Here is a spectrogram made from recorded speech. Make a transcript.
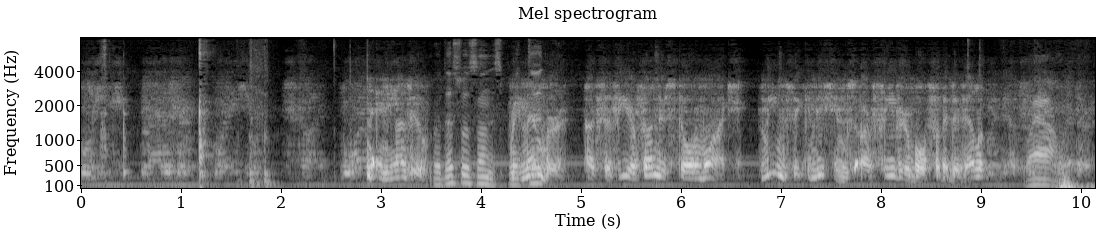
Leake, Madison, Rankin, Scott, Warren, and Yazoo. This was unexpected. Remember, a severe thunderstorm watch means the conditions are favorable for the development of Wow. severe weather,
